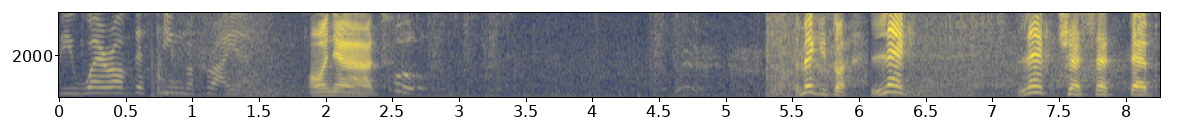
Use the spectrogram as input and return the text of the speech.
Beware of the steam, Macryan. Anyád! De megint a leg, legcseszettebb,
